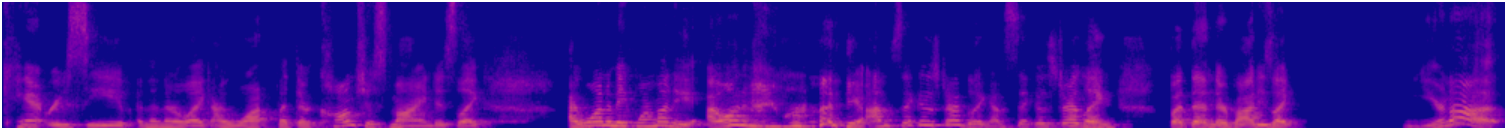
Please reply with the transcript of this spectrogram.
can't receive. And then they're like, I want, but their conscious mind is like, I want to make more money. I want to make more money. I'm sick of struggling. I'm sick of struggling. But then their body's like, you're not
